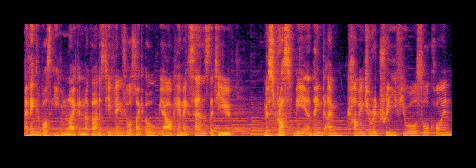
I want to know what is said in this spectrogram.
I think it was even like an Avernus tiefling, so it was like, oh yeah, okay, makes sense that you mistrust me and think I'm coming to retrieve your soul coin,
